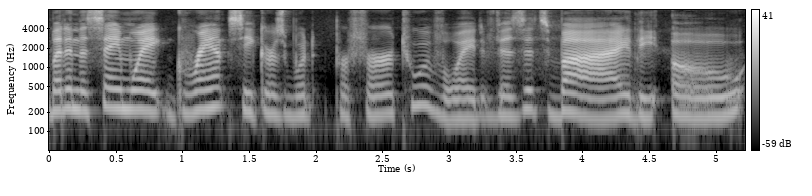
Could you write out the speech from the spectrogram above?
but in the same way, grant seekers would prefer to avoid visits by the OIG.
